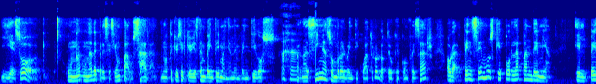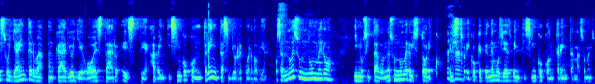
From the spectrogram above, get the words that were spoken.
y eso una, una, depreciación pausada. No te quiero decir que hoy está en 20 y mañana en 22. Ajá. ¿verdad? Sí me asombró el 24, lo tengo que confesar. Ahora, pensemos que por la pandemia el peso ya interbancario llegó a estar este, a 25,30, si yo recuerdo bien. O sea, no es un número inusitado, no es un número histórico. Ajá. El histórico que tenemos ya es 25,30 más o menos.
